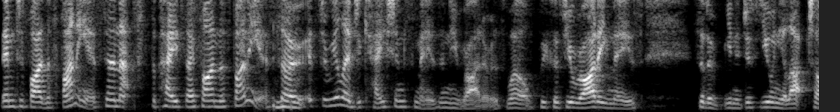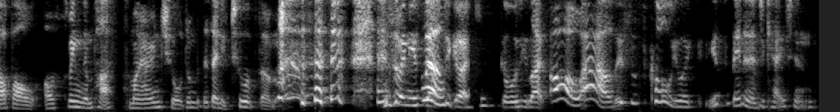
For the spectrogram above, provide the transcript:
them to find the funniest and that's the page they find the funniest. So mm. it's a real education for me as a new writer as well, because you're writing these sort of, you know, just you and your laptop, I'll, I'll swing them past my own children, but there's only two of them. and so when you start well, to go out to schools, you're like, oh, wow, this is cool. You're like, it's been an education.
